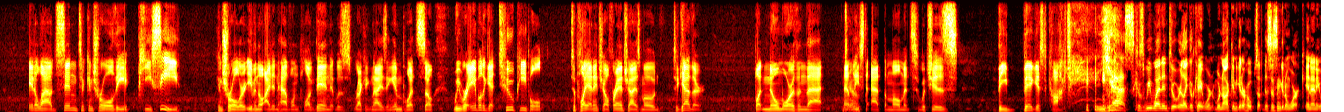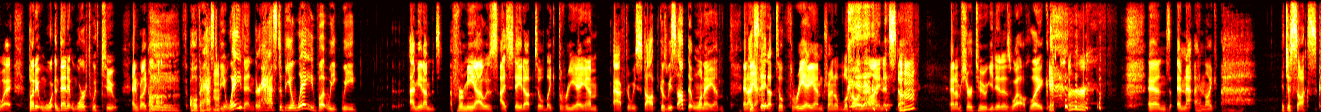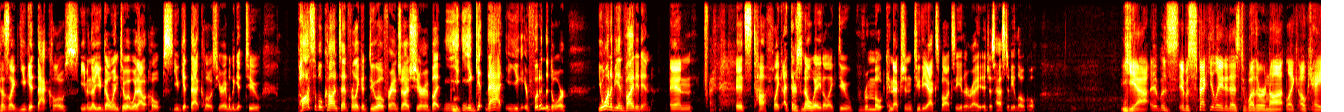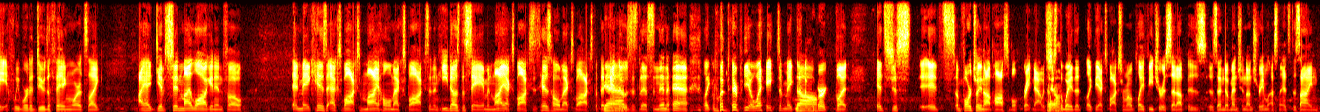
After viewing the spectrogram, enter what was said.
it allowed Sin to control the PC controller, even though I didn't have one plugged in. It was recognizing inputs. So we were able to get two people to play NHL franchise mode together, but no more than that, at Yeah. least at the moment, which is the biggest cocktail. yes, because we went into it. We're like, okay, we're, we're not going to get our hopes up. This isn't going to work in any way. But it wor- then it worked with two, and we're like, oh, there has to Mhm. be a way. Then there has to be a way. But we we, I mean, I'm for me, I was I stayed up till like three a.m. after we stopped because we stopped at one a.m. and I Yeah. stayed up till three a.m. trying to look online at stuff. Mhm. And I'm sure Tougie did as well. Like, Yes, and and that and like it just sucks because like you get that close even though you go into it without hopes you get that close you're able to get to possible content for like a duo franchise sure but y- you get that you get your foot in the door you want to be invited in. And it's tough. Like there's no way to like do remote connection to the xbox either right? It just has to be local. Yeah, it was it was speculated as to whether or not like okay, if we were to do the thing where it's like I had give Sin my login info and make his Xbox my home Xbox and then he does the same and my Xbox is his home Xbox, but then Yeah. Endo's is this and then eh, like would there be a way to make No. that work? But it's just it's unfortunately not possible right now. It's just the way that like the Xbox remote play feature is set up is as Endo mentioned on stream last night. It's designed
